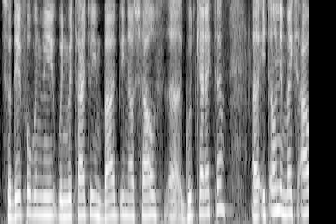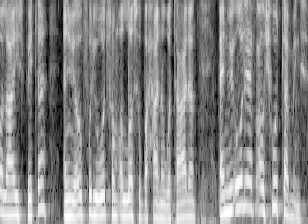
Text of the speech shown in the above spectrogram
So therefore, when we, when we try to imbibe in ourselves uh, good character, uh, it only makes our lives better and we hope for rewards from Allah subhanahu wa ta'ala. And we all have our shortcomings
